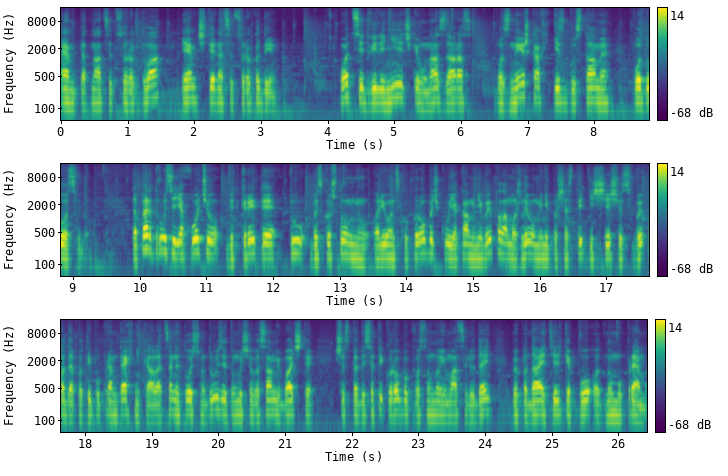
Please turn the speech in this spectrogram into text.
M1542 і M1441. От ці дві лінієчки у нас зараз по знижках із бустами по досвіду. Тепер, друзі, я хочу відкрити ту безкоштовну оріонську коробочку, яка мені випала. Можливо, мені пощастить і ще щось випаде по типу прем-техніки, але це не точно, друзі, тому що ви самі бачите, що з 50 коробок в основної маси людей випадає тільки по одному прему.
